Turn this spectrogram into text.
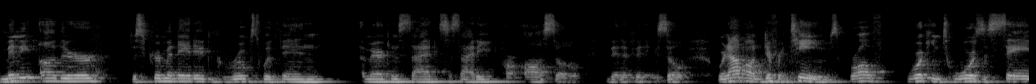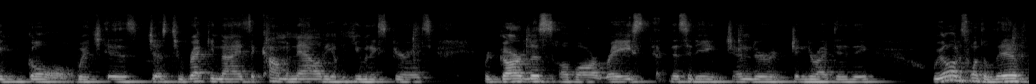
many other discriminated groups within American society are also benefiting. So we're not on different teams. We're all working towards the same goal, which is just to recognize the commonality of the human experience, regardless of our race, ethnicity, gender, gender identity. We all just want to live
